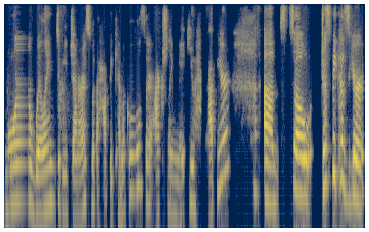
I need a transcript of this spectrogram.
more willing to be generous with the happy chemicals that actually make you happier. Um, so just because you're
